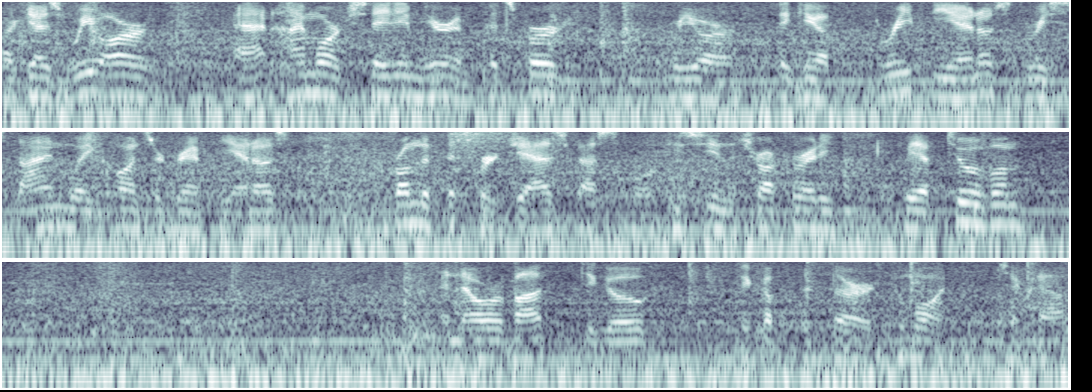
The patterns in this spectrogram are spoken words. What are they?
All right, guys, we are at Highmark Stadium here in Pittsburgh. We are picking up three pianos, three Steinway concert grand pianos from the Pittsburgh Jazz Festival. If you see in the truck already, we have two of them. And now we're about to go pick up the third. Come on, check it out.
